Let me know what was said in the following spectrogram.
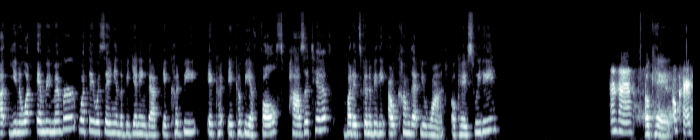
Uh, you know what? And remember what they were saying in the beginning that it could be it could it could be a false positive but it's going to be the outcome that you want. Okay, sweetie? Mm-hmm. Okay. Okay.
